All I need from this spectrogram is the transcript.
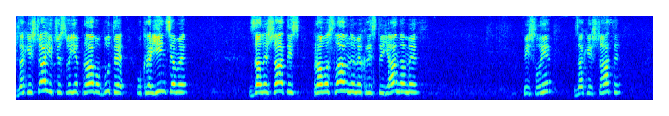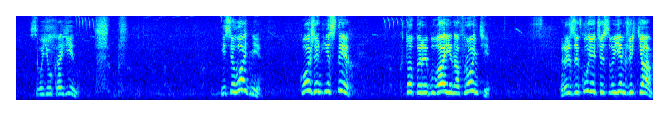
захищаючи своє право бути українцями, залишатись православними християнами, пішли захищати свою країну. І сьогодні кожен із тих, хто перебуває на фронті, ризикуючи своїм життям,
